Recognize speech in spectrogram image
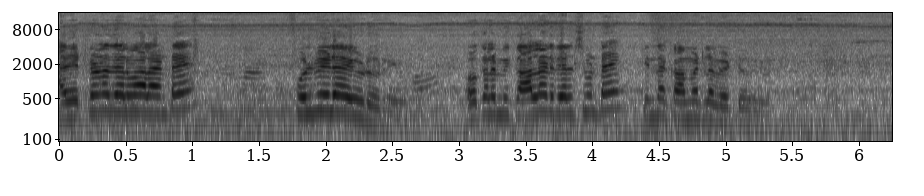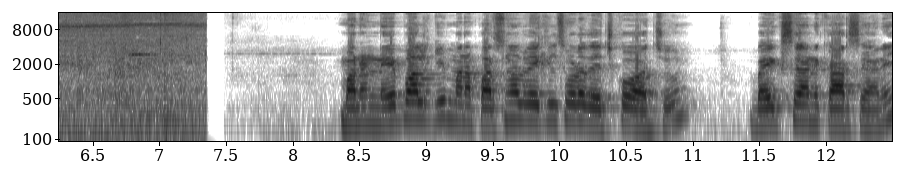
అది ఎట్లున్నా తెలవాలంటే ఫుల్ వీడియో చూడుర్రి. ఒకవేళ మీకు ఆల్రెడీ తెలిసి ఉంటే కింద కామెంట్లో పెట్టుర్రి. మనం నేపాల్కి మన పర్సనల్ వెహికల్స్ కూడా తెచ్చుకోవచ్చు. బైక్స్ కానీ కార్స్ కానీ.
